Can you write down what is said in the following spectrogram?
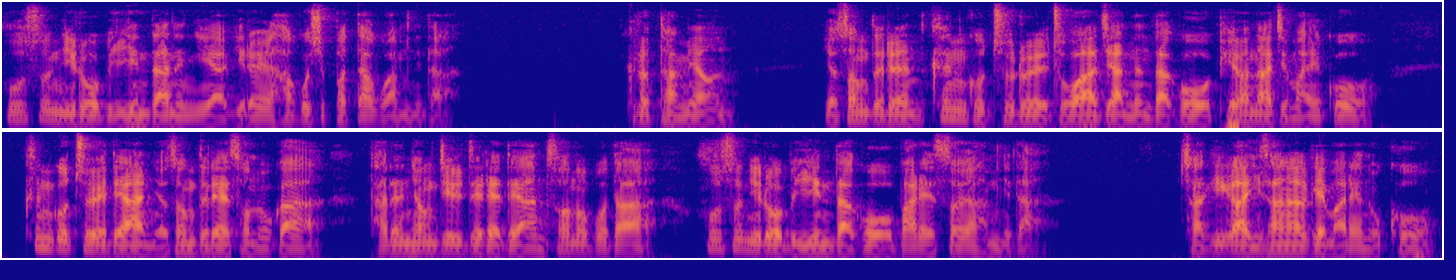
후순위로 밀린다는 이야기를 하고 싶었다고 합니다. 그렇다면 여성들은 큰 고추를 좋아하지 않는다고 표현하지 말고 큰 고추에 대한 여성들의 선호가 다른 형질들에 대한 선호보다 후순위로 밀린다고 말했어야 합니다. 자기가 이상하게 말해놓고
